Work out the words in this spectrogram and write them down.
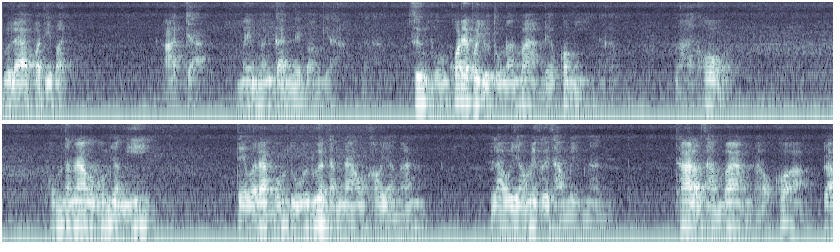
เวลาปฏิบัติ อาจจะไม่เหมือนกันในบางอย่างนะครับซึ่งผมก็ได้ประโยชน์ตรงนั้นบ้างแล้วก็มีนะครับ หลายข้อ ผมทำนาของผมอย่างนี้ แต่เวลาผมดูเพื่อนทำนาของเขาอย่างนั้น เรายังไม่เคยทำแบบนั้น ถ้าเราทำบ้างเราก็เรา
